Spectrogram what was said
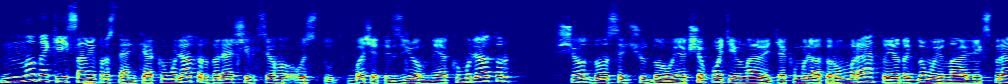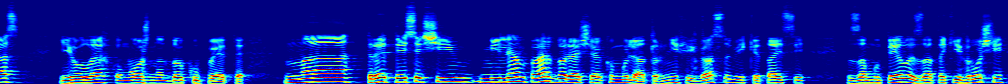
Ну, такий самий простенький. Акумулятор, до речі, в цього ось тут. Бачите, зйомний акумулятор, що досить чудово. Якщо потім навіть акумулятор вмре, то я так думаю, на AliExpress його легко можна докупити. На 3000 мА, до речі, акумулятор. Ніфіга собі, китайці замутили за такі гроші.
